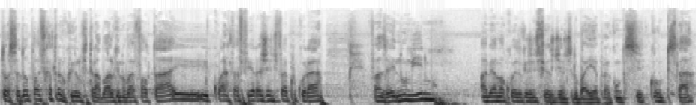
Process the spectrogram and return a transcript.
Torcedor pode ficar tranquilo que trabalho que não vai faltar e, e quarta-feira a gente vai procurar fazer, no mínimo, a mesma coisa que a gente fez diante do Bahia para conquistar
